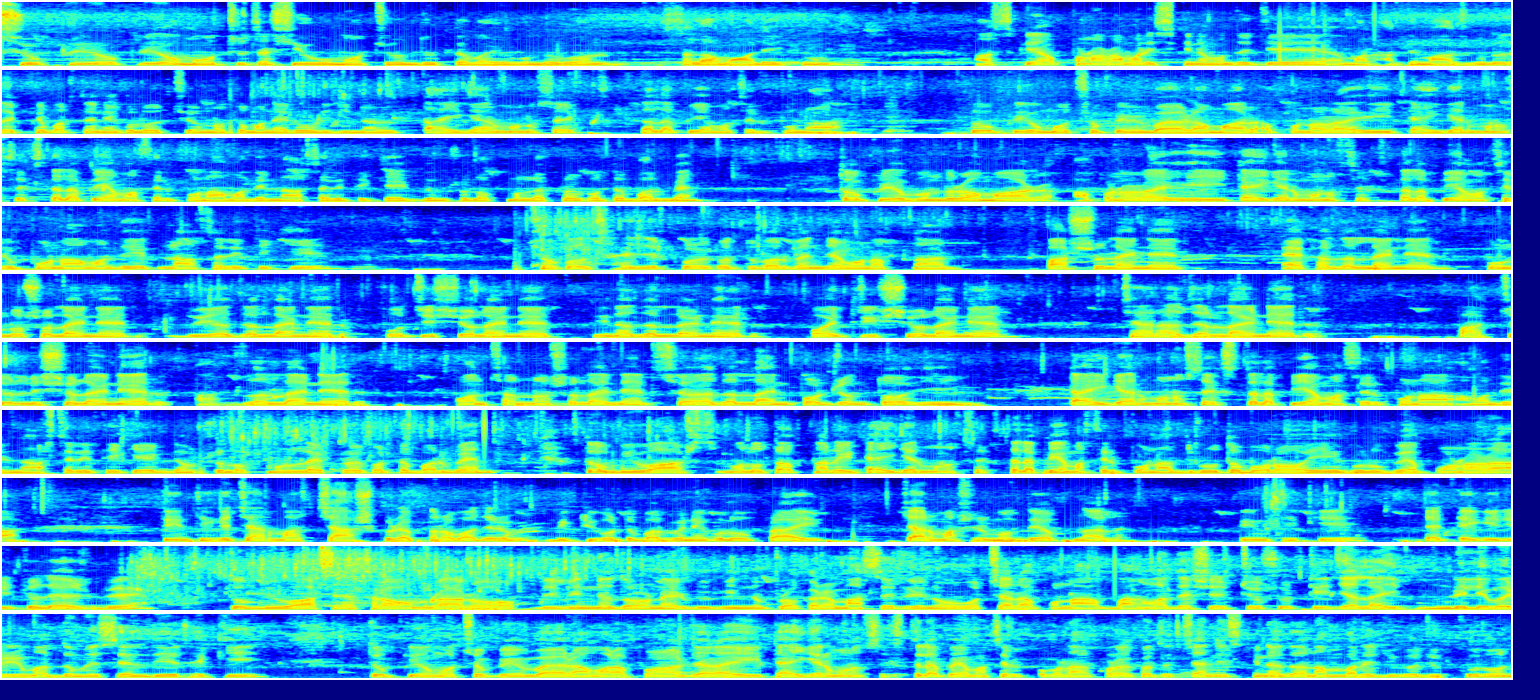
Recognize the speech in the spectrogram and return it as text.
সুপ্রিয়, প্রিয় মৎস্য চাষী ও মৎস্য উদ্যোক্তা ভাই বন্ধুগণ, আসসালামু আলাইকুম। আজকে আপনারা আমার স্ক্রিনের মধ্যে যে আমার হাতে মাছগুলো দেখতে পাচ্ছেন, এগুলো হচ্ছে উন্নত মানের অরিজিনাল টাইগার মনোসেক্স তেলাপিয়া মাছের পোনা। তো প্রিয় মৎস্যপ্রেমী ভাইয়ের আমার, আপনারা এই টাইগার মনোসেক্স তেলাপিয়া মাছের পোনা আমাদের নার্সারি থেকে একদম সুলভ মূল্যে ক্রয় করতে পারবেন। তো প্রিয় বন্ধুরা আমার, আপনারা এই টাইগার মনোসেক্স তেলাপিয়া মাছের পোনা আমাদের নার্সারি থেকে সকল সাইজের ক্রয় করতে পারবেন, যেমন আপনার পাঁচশো লাইনের এক হাজার লাইনের, পনেরোশো লাইনের, দুই হাজার লাইনের, পঁচিশশো লাইনের, তিন হাজার লাইনের, পঁয়ত্রিশশো লাইনের, চার হাজার লাইনের, পাঁচচল্লিশশো লাইনের, পাঁচ হাজার লাইনের, পঞ্চান্নশো লাইনের, ছয় হাজার লাইন পর্যন্ত এই টাইগার মনোসেক্স তেলাপিয়া মাছের পোনা আমাদের নার্সারি থেকে একদম সুলভ মূল্যে ক্রয় করতে পারবেন। তো ভিউয়ার্স, মূলত আপনার এই টাইগার মনোসেক্স তেলাপিয়া মাছের পোনা দ্রুত বড় হয়। এগুলোকে আপনারা তিন থেকে চার মাস চাষ করে আপনারা বাজারে বিক্রি করতে পারবেন। এগুলো প্রায় চার মাসের মধ্যে আপনার তিন থেকে চারটে কেজি চলে আসবে। তো বিওয়াস এছাড়াও আমরা আরও বিভিন্ন ধরনের বিভিন্ন প্রকারের মাছের রেণু চারাপোনা বাংলাদেশের চৌষট্টি জেলায় হোম ডেলিভারির মাধ্যমে সেল দিয়ে থাকি। তো প্রিয় মৎস্যপ্রেমী ভাইয়েরা, আমার আপনারা যারা এই টাইগার মনোসেক্স তেলাপিয়া মাছের পোনা ক্রয় করতে চান স্ক্রিনে দেওয়া নাম্বারে যোগাযোগ করুন।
